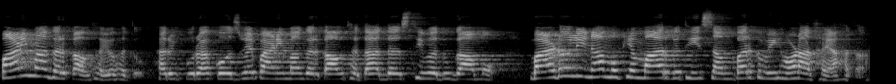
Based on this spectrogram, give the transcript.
પાણીમાં ગરકાવ થયો હતો. હરિપુરા કોઝવે પાણીમાં ગરકાવ થતા દસથી વધુ ગામો બારડોલીના મુખ્ય માર્ગથી સંપર્ક વિહોણા થયા હતા.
